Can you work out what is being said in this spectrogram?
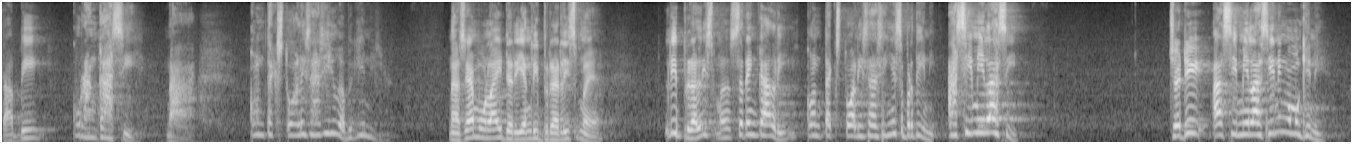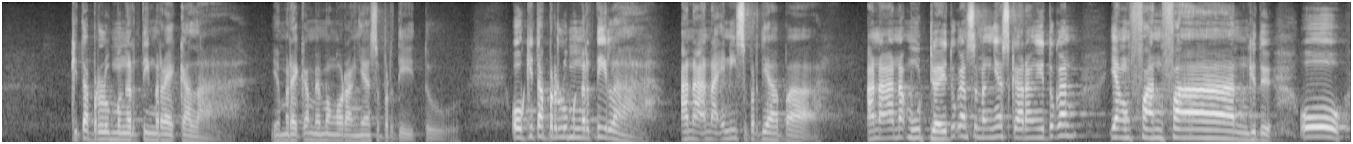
tapi kurang kasih. Nah, kontekstualisasi juga begini. Nah, saya mulai dari yang liberalisme ya. Liberalisme sering kali kontekstualisasinya seperti ini, asimilasi. Jadi asimilasi ini ngomong gini, kita perlu mengerti mereka lah. Ya mereka memang orangnya seperti itu. Oh kita perlu mengerti lah anak-anak ini seperti apa. Anak-anak muda itu kan senangnya sekarang itu kan yang fun-fun gitu. Oh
